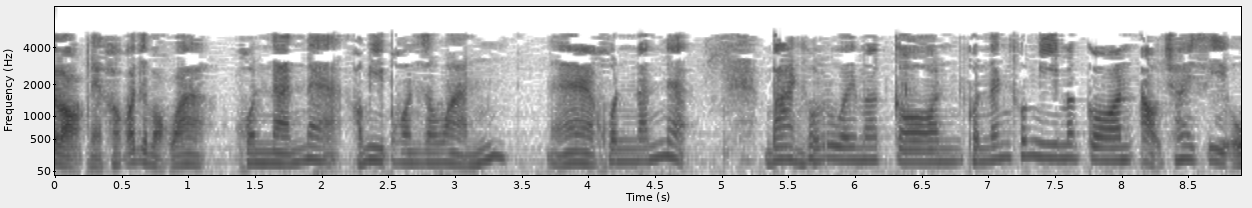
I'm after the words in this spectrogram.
กรอบเนี่ยเขาก็จะบอกว่าคนนั้นน่ะเขามีพรสวรรค์อ่าคนนั้นเนี่ยบ้านเขารวยมาก่อน คนนั้นเขามีมาก่อนเอ้าใช่สิโอ้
